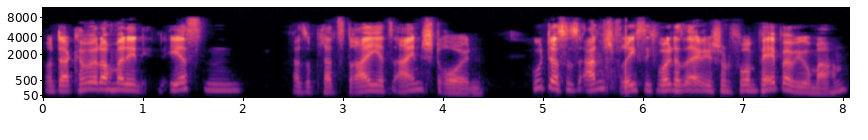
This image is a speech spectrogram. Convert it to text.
Und da können wir doch mal den ersten, also Platz drei jetzt einstreuen. Gut, dass du es ansprichst. Ich wollte das eigentlich schon vor dem Pay-Per-View machen.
